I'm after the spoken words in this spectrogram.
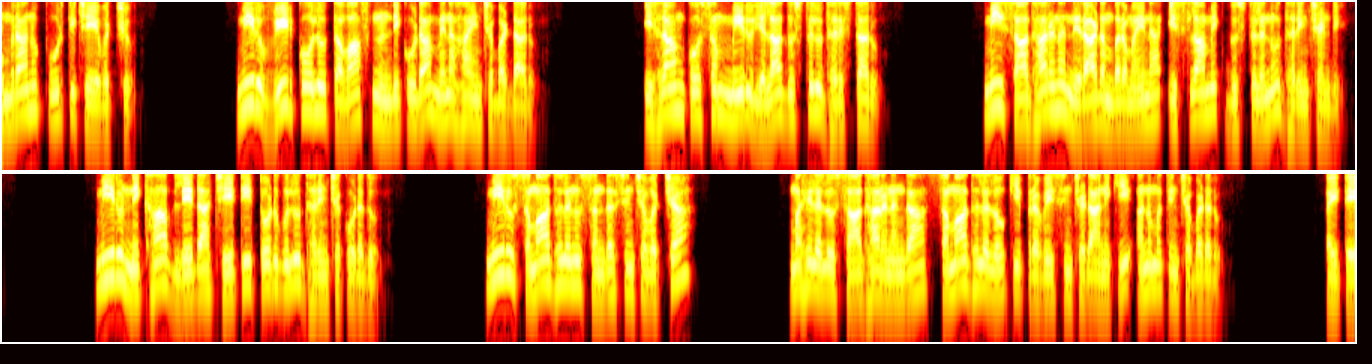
ఉమ్రాను పూర్తి చేయవచ్చు. మీరు వీడ్కోలు తవాఫ్ నుండి కూడా మినహాయించబడ్డారు. ఇహ్రాం కోసం మీరు ఎలా దుస్తులు ధరిస్తారు? మీ సాధారణ నిరాడంబరమైన ఇస్లామిక్ దుస్తులను ధరించండి. మీరు నిఖాబ్ లేదా చేతి తొడుగులు ధరించకూడదు. మీరు సమాధులను సందర్శించవచ్చా? మహిళలు సాధారణంగా సమాధులలోకి ప్రవేశించడానికి అనుమతించబడరు. అయితే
